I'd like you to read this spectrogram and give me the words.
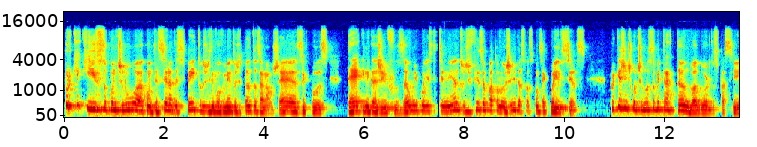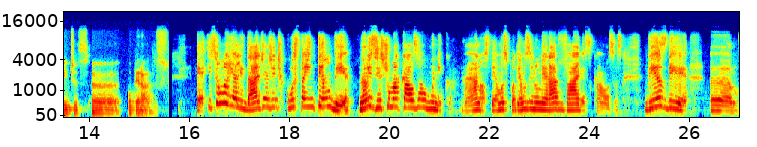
Por que, que isso continua a acontecer a despeito do desenvolvimento de tantos analgésicos, técnicas de infusão e conhecimento de fisiopatologia e das suas consequências? Por que a gente continua subtratando a dor dos pacientes uh, operados? É, isso é uma realidade a gente custa entender. Não existe uma causa única. Né? Nós temos, podemos enumerar várias causas, desde uh,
